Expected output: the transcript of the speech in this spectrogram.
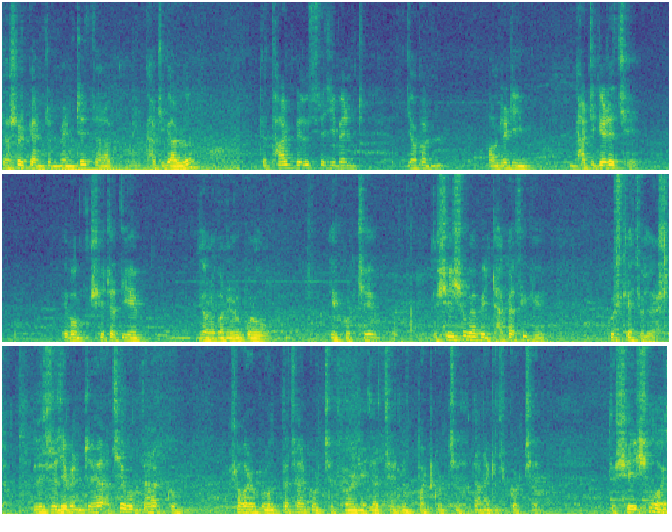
যশোর ক্যান্টনমেন্টে তারা ঘাঁটি গাড়ল। তো থার্ড বেলুস রেজিমেন্ট যখন অলরেডি ঘাঁটি গেড়েছে এবং সেটা দিয়ে জনগণের উপরও ইয়ে করছে, তো সেই সময় আমি ঢাকা থেকে কুষ্টিয়া চলে আসলাম। পুলিশ রেজিমেন্ট আছে এবং তারা খুব সবার উপর অত্যাচার করছে, ধরে নিয়ে যাচ্ছে, লুটপাট করছে নানা কিছু করছে। তো সেই সময়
